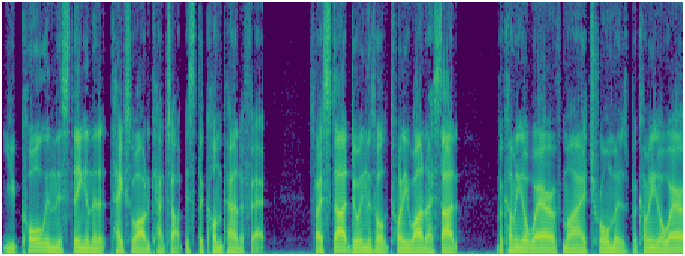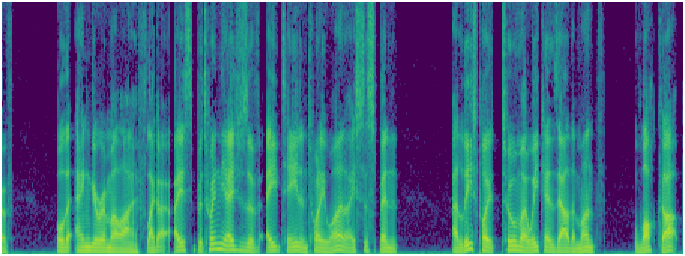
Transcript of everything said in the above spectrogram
you call in this thing and then it takes a while to catch up. It's the compound effect. So I started doing this all at 21. I started becoming aware of my traumas, becoming aware of all the anger in my life. Like I, I used, between the ages of 18 and 21, I used to spend at least probably two of my weekends out of the month locked up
